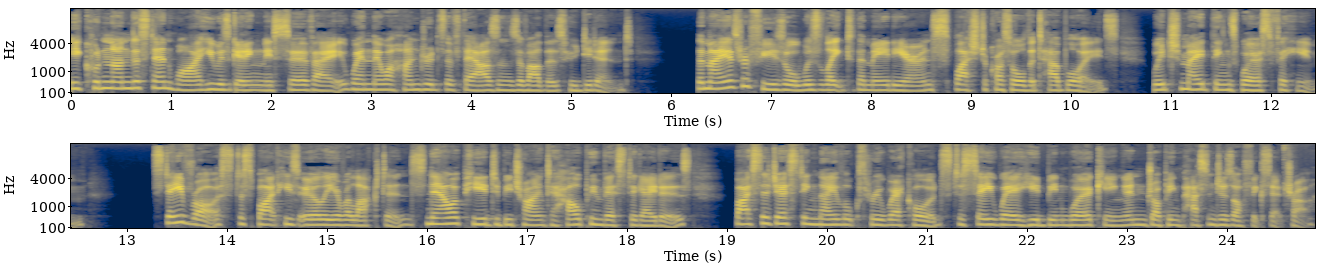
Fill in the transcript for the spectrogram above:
He couldn't understand why he was getting this survey when there were hundreds of thousands of others who didn't. The mayor's refusal was leaked to the media and splashed across all the tabloids, which made things worse for him. Steve Ross, despite his earlier reluctance, now appeared to be trying to help investigators by suggesting they look through records to see where he'd been working and dropping passengers off, etc.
